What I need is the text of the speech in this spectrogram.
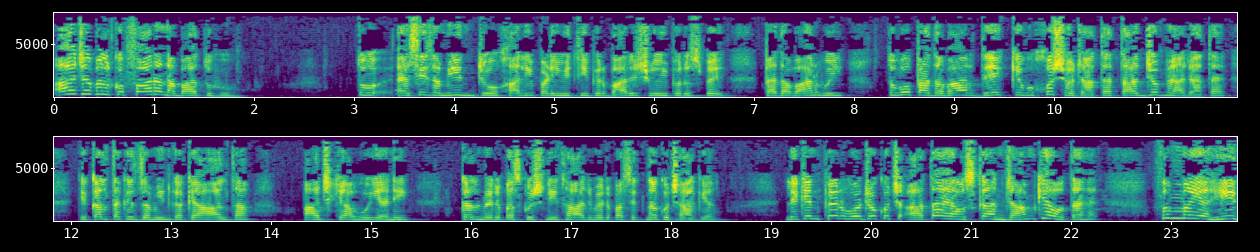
آج اب الکفار نبات ہوں تو ایسی زمین جو خالی پڑی ہوئی تھی، پھر بارش ہوئی، پھر اس پہ پیداوار ہوئی، تو وہ پیداوار دیکھ کے وہ خوش ہو جاتا ہے، تعجب میں آ جاتا ہے کہ کل تک اس زمین کا کیا حال تھا، آج کیا ہوئی یعنی کل میرے پاس کچھ نہیں تھا، آج میرے پاس اتنا کچھ آ گیا۔ لیکن پھر وہ جو کچھ آتا ہے، اس کا انجام کیا ہوتا ہے؟ تم میں یہی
